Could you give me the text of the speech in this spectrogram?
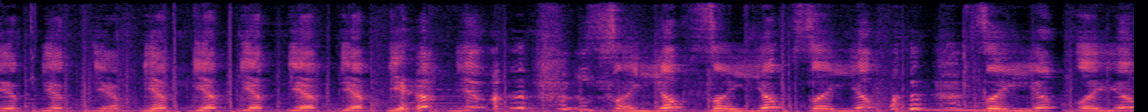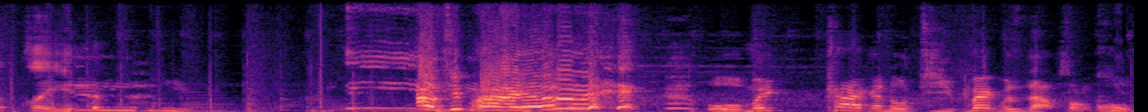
ยับยับยับยับยับยับยับยับยับยับใส่ยับใส่ยับใส่ยับใส่ยับใส่ยับใส่อ้าวชิบหายเอ้ยโอ้ไม่ฆ่ากระโดดถีบแม่งเป็นดาบสองคม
